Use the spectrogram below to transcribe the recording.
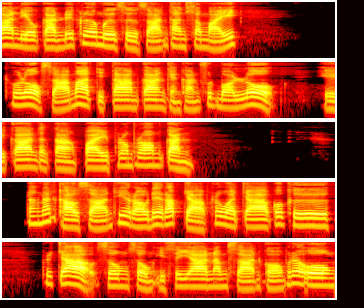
บ้านเดียวกันด้วยเครื่องมือสื่อสารทันสมัย ทั่วโลกสามารถติดตามการแข่งขันฟุตบอลโลก เหตุการณ์ต่างๆ ไปพร้อมๆกัน ดังนั้นข่าวสารที่เราได้รับจากพระวจาก็คือ พระเจ้าทรงส่งอิสยานำสารของพระองค์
